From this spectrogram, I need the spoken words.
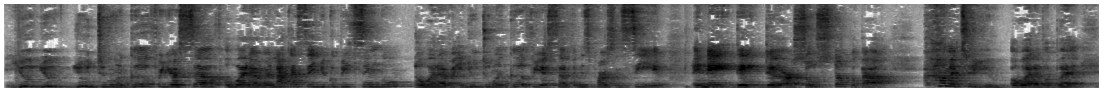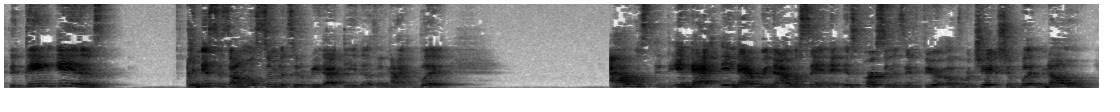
you you you doing good for yourself or whatever. And like I said, you could be single or whatever, and you doing good for yourself, and this person see it, and they they they are so stuck about coming to you or whatever. But the thing is, and this is almost similar to the read I did the other night, but I was in that in that reading, I was saying that this person is in fear of rejection, but no.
